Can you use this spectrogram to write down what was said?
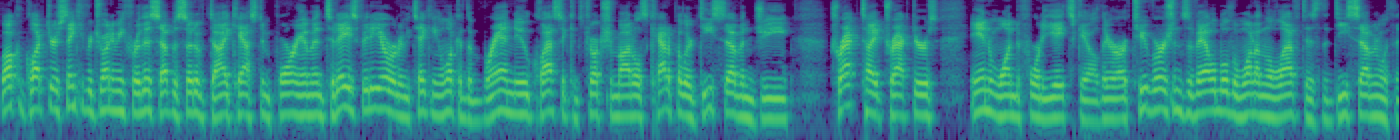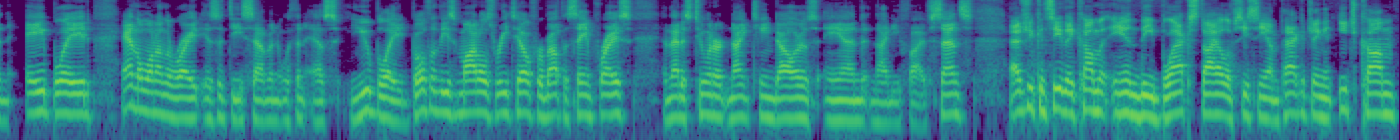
Welcome collectors, thank you for joining me for this episode of Diecast Emporium. In today's video, we're going to be taking a look at the brand new Classic Construction Models Caterpillar D7G track type tractors in 1 to 48 scale. There are two versions available. The one on the left is the D7 with an A blade, and the one on the right is a D7 with an SU blade. Both of these models retail for about the same price, and that is $219.95. As you can see, they come in the black style of CCM packaging, and each come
